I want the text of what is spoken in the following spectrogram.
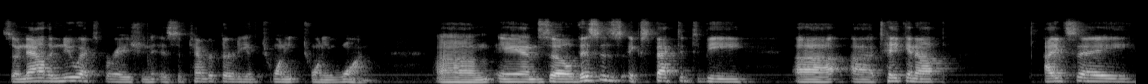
So now the new expiration is September 30th, 2021. Um, and so this is expected to be uh, uh, taken up, I'd say,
